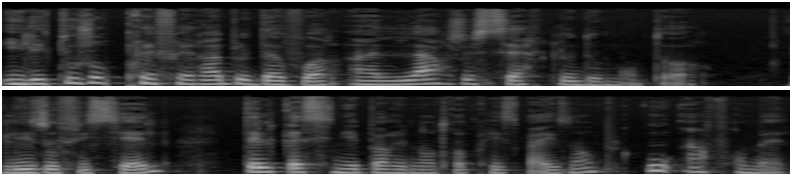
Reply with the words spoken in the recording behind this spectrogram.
il est toujours préférable d'avoir un large cercle de mentors, les officiels, tels qu'assignés par une entreprise par exemple, ou informels,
